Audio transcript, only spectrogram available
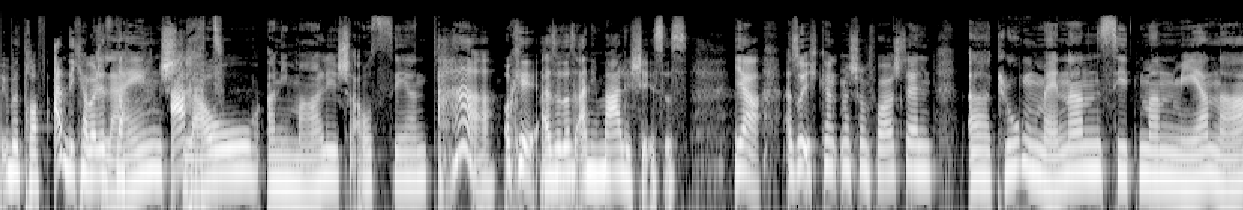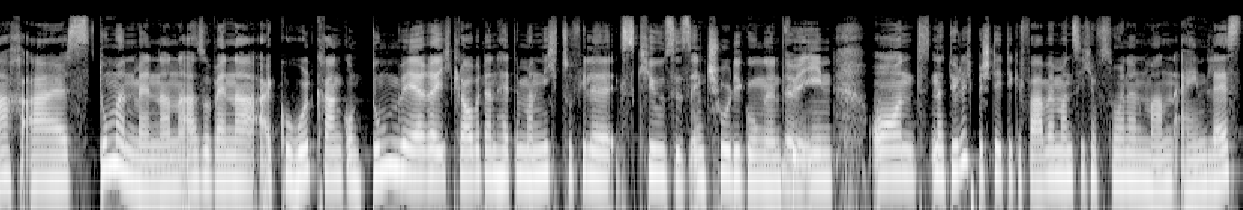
immer drauf an. Ich habe halt jetzt nach Klein, acht- schlau, animalisch aussehend. Ah, okay, also das Animalische ist es. Ja, also ich könnte mir schon vorstellen, äh, klugen Männern sieht man mehr nach als dummen Männern. Also wenn er alkoholkrank und dumm wäre, ich glaube, dann hätte man nicht so viele Excuses, Entschuldigungen für ihn. Und natürlich besteht die Gefahr, wenn man sich auf so einen Mann einlässt,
